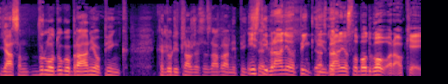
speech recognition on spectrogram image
ja sam vrlo dugo branio Pink, kad ljudi traže da se zabrani Pink. Nisi se- ti branio Pink, ti Ja- izbranio slobodu govora, okej.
